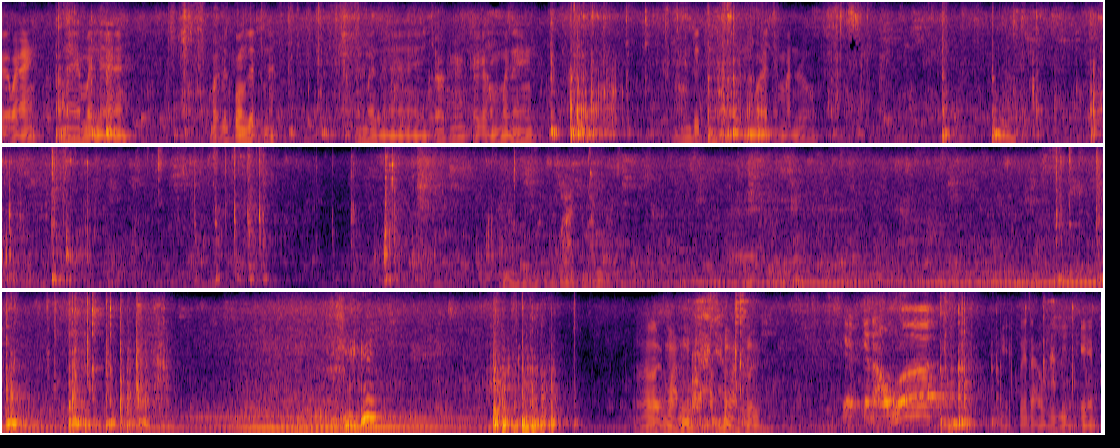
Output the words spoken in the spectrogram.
các bạn. Nay mình à, bắt được con gít nè. Để mình à, cho cái, cái gọng mình ăn. Con gít này nó quá trời mạnh luôn. Mạnh quá trời mạnh. Rồi mạnh quá mạnh luôn kẹp cái đầu á. Kẹp cái đầu cái gì kẹp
